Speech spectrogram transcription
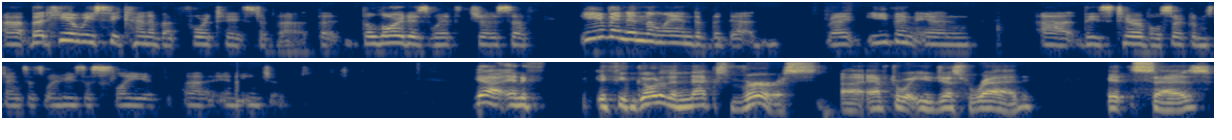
Uh, but here we see kind of a foretaste of that, that the Lord is with Joseph, even in the land of the dead, right? Even in uh, these terrible circumstances where he's a slave uh, in Egypt. Yeah, and if if you go to the next verse uh, after what you just read, it says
